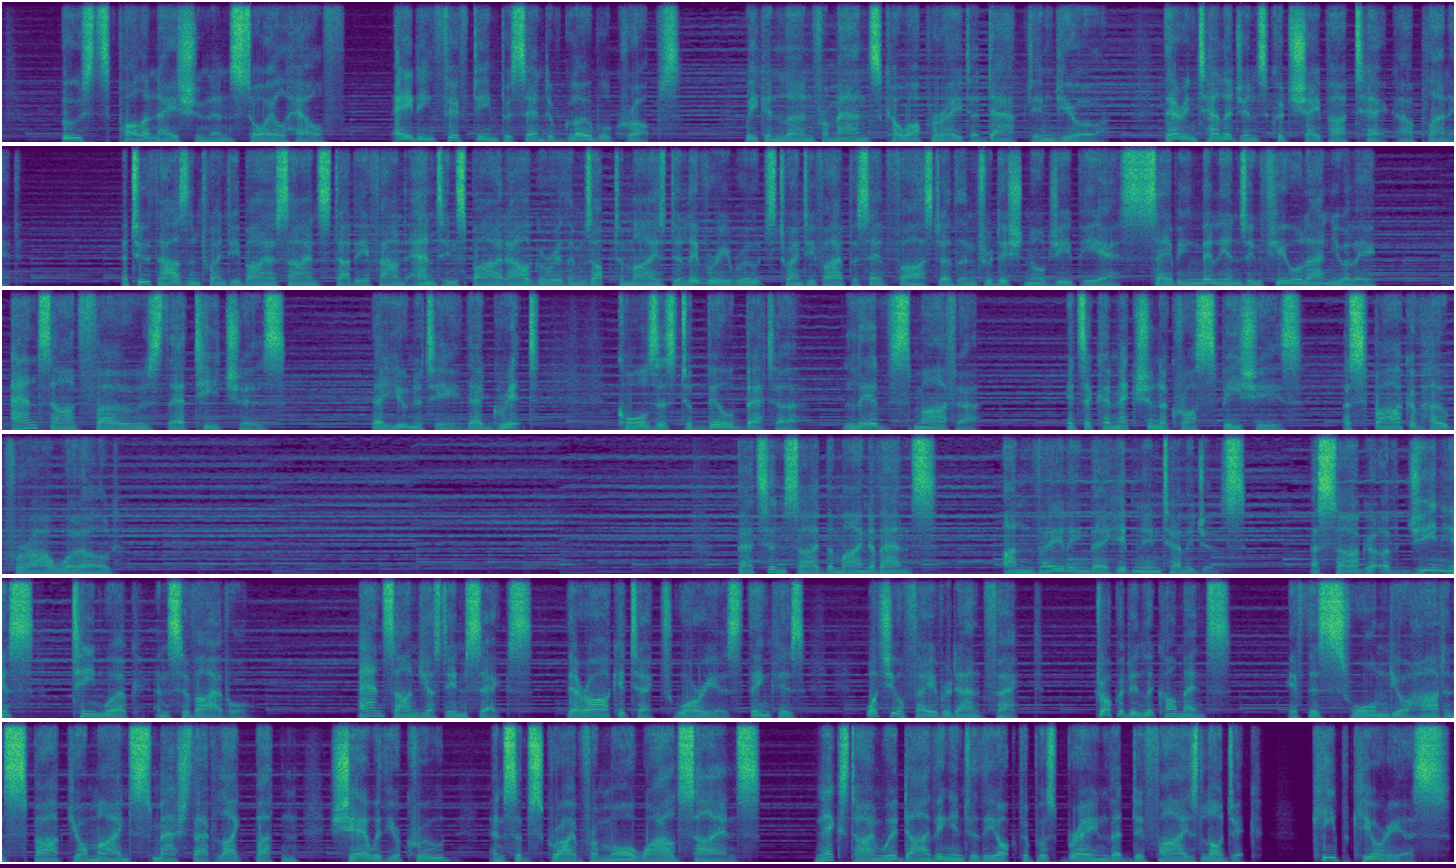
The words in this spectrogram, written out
boosts pollination and soil health, aiding 15% of global crops. We can learn from ants, cooperate, adapt, endure. Their intelligence could shape our tech, our planet. A 2020 bioscience study found ant-inspired algorithms optimize delivery routes 25% faster than traditional GPS, saving millions in fuel annually. Ants aren't foes, they're teachers. Their unity, their grit, calls us to build better, live smarter. It's a connection across species, a spark of hope for our world. That's inside the mind of ants, unveiling their hidden intelligence. A saga of genius, teamwork, and survival. Ants aren't just insects. They're architects, warriors, thinkers. What's your favorite ant fact? Drop it in the comments. If this swarmed your heart and sparked your mind, smash that like button, share with your crew, and subscribe for more wild science. Next time we're diving into the octopus brain that defies logic. Keep curious.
